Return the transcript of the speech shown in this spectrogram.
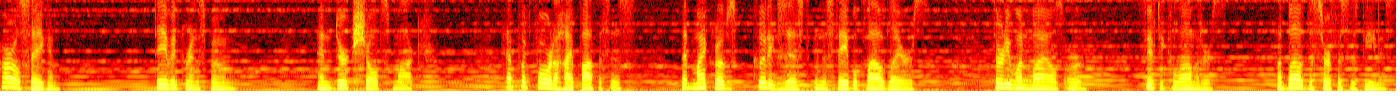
Carl Sagan David Grinspoon, and Dirk Schulze-Makuch have put forward a hypothesis that microbes could exist in the stable cloud layers 31 miles or 50 kilometers above the surface of Venus.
